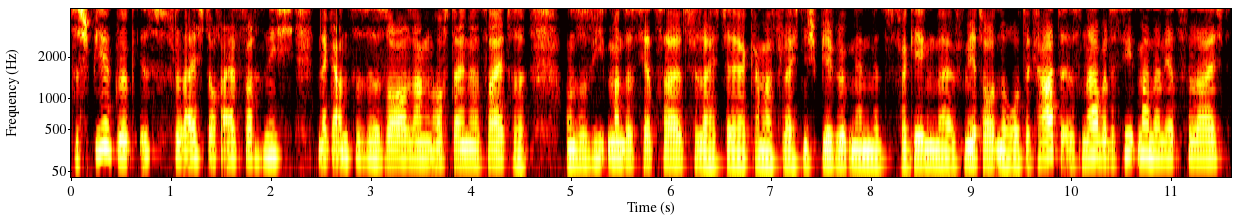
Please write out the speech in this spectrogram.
das Spielglück ist vielleicht auch einfach nicht eine ganze Saison lang auf deiner Seite. Und so sieht man das jetzt halt, vielleicht äh, kann man vielleicht nicht Spielglück nennen, wenn es vergegener Elfmeter und eine rote Karte ist, ne? Aber das sieht man dann jetzt vielleicht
